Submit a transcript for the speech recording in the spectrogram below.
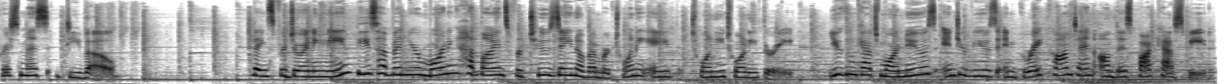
ChristmasDevo. Thanks for joining me. These have been your morning headlines for Tuesday, November 28th, 2023. You can catch more news, interviews, and great content on this podcast feed.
